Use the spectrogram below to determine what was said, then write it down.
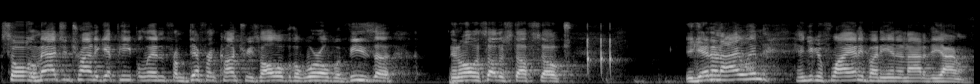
So imagine trying to get people in from different countries all over the world with visa and all this other stuff. So you get an island and you can fly anybody in and out of the island.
